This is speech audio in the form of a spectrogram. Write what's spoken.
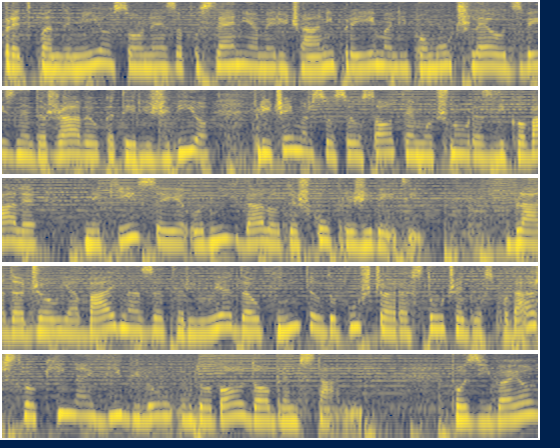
Pred pandemijo so nezaposleni američani prejemali pomoč le od zvezdne države, v kateri živijo, pri čemer so se vsote močno razlikovale, nekje se je od njih dalo težko preživeti. Vlada Joeja Bidna zatrjuje, da ukinitev dopušča rastoče gospodarstvo, ki naj bi bilo v dovolj dobrem stanju. Pozivajo,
